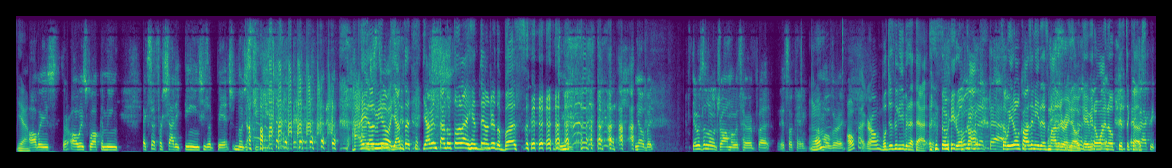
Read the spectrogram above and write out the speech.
Yeah. always they're always welcoming, except for Shaditin. She's a bitch. No, just kidding. Ay, Dios mío, ya, te- ya aventando toda la gente under the bus. no, but there was a little drama with her, but it's okay. I'm Oh. over it. okay, girl. We'll just leave it at that. so we don't We'll cause, leave it at that. so we don't cause any desmadre right now. Okay, we don't want no fisticuffs. Exactly.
